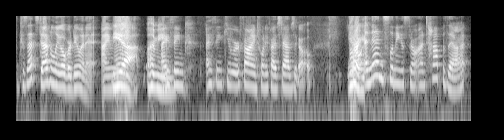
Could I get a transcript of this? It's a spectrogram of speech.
Because that's definitely overdoing it. I mean, Yeah. I mean, I think I think you were fine 25 stabs ago. You Right. know? And then slitting his throat on top of that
